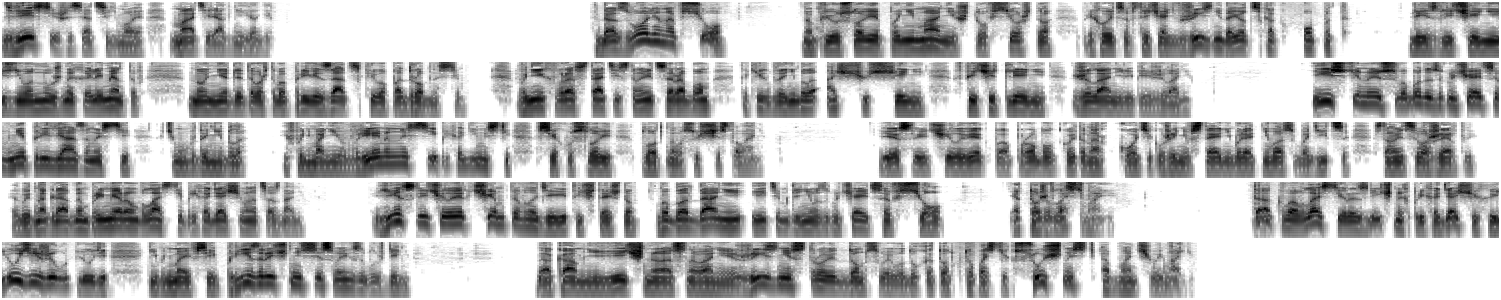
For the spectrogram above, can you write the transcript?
267. Матерь Агни-йоги. Дозволено все, но при условии понимания, что все, что приходится встречать в жизни, дается как опыт для извлечения из него нужных элементов, но не для того, чтобы привязаться к его подробностям, в них вырастать и становиться рабом каких бы то ни было ощущений, впечатлений, желаний или переживаний. Истинная свобода заключается в непривязанности к чему бы то ни было и в понимании временности и приходимости всех условий плотного существования. Если человек попробовал какой-то наркотик, уже не в состоянии более от него освободиться, становится его жертвой, это будет наглядным примером власти, приходящего над сознанием. Если человек чем-то владеет и считает, что в обладании этим для него заключается все, это тоже власть Майи. Так во власти различных приходящих иллюзий живут люди, не понимая всей призрачности своих заблуждений. На камне вечного основания жизни строит дом своего духа тот, кто постиг сущность обманчивой магии.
